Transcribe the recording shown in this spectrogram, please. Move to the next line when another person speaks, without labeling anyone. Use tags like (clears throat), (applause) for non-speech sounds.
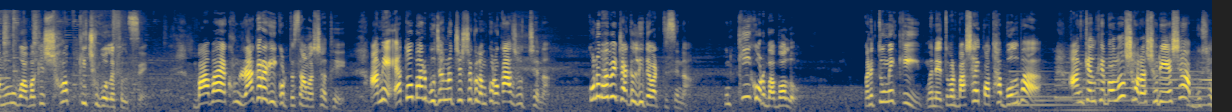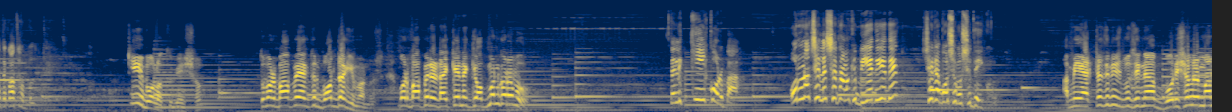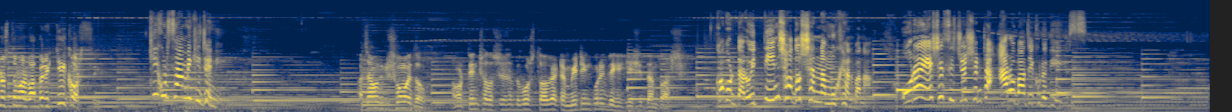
আম্মু বাবাকে সব কিছু বলে ফেলছে। বাবা এখন রাগারাগি করতেছে আমার সাথে। আমি এতবার বোঝানোর চেষ্টা করলাম কোনো কাজ হচ্ছে না। কোনোভাবেই ট্যাকল দিতে পারতেছি না। কি করবা বলো? মানে তুমি কি মানে তোমার বাসায় কথা বলবা? আঙ্কেলকে বলো সরাসরি এসে আব্বুর সাথে কথা বলতে।
কি বলো তুমি এসব? তোমার বাপে একজন বদডাকি মানুষ। ওর বাপের ডাইকে নাকি অপমান করাবো?
তাহলে কি করবা? অন্য ছেলের সাথে আমাকে বিয়ে দিয়ে দে সেটা বসে বসে দেখো।
আমি একটা জিনিস বুঝি না বরিশালের মানুষ তোমার বাপের কি করছে?
কি করছে আমি কি জানি?
আচ্ছা আমাকে একটু সময় দাও। আমার তিন সদস্যের সাথে বসতে হবে একটা মিটিং করি দেখি কি সিদ্ধান্ত আসে।
খবরদার ওই তিন সদস্যের নাম মুখে আনবা না। ওরা এসে সিচুয়েশনটা আরও বাজে করে দিয়ে গেছে।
